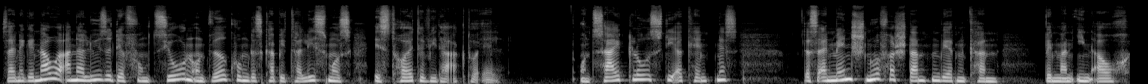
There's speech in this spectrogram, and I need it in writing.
Seine genaue Analyse der Funktion und Wirkung des Kapitalismus ist heute wieder aktuell. Und zeitlos die Erkenntnis, dass ein Mensch nur verstanden werden kann, wenn man ihn auch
